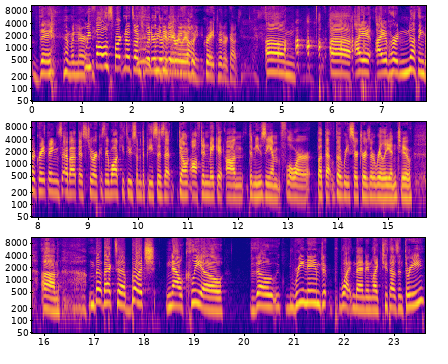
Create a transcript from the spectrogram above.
they, I'm a nerd. we follow spark notes on twitter they're do. They very really funny have a great Twitter account. Um, I I have heard nothing but great things about this tour because they walk you through some of the pieces that don't often make it on the museum floor, but that the researchers are really into. Um, but back to Butch, now Cleo, though renamed what then in like 2003.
